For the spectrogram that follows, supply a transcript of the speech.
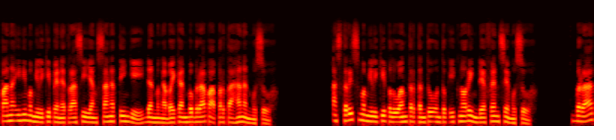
panah ini memiliki penetrasi yang sangat tinggi dan mengabaikan beberapa pertahanan musuh. Asteris memiliki peluang tertentu untuk ignoring defense musuh. Berat,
